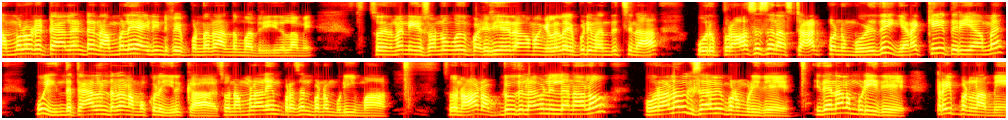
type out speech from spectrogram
நம்மளோட டேலண்ட்டை நம்மளே ஐடென்டிஃபை பண்ணதான் அந்த மாதிரி இதெல்லாமே. ஸோ இந்த மாதிரி நீங்கள் சொல்லும்போது பகிரிய ராமங்கள் எல்லாம் எப்படி வந்துச்சுன்னா ஒரு ப்ராசஸை நான் ஸ்டார்ட் பண்ணும்பொழுது எனக்கே தெரியாமல் ஓ இந்த டேலண்டெல்லாம் நமக்குள்ளே இருக்கா? ஸோ நம்மளாலையும் ப்ரெசென்ட் பண்ண முடியுமா? So not up to the level இல்லைனாலும் ஓரளவுக்கு சர்வே பண்ண முடியுதே. இது என்னால் முடியுதே? ட்ரை பண்ணலாமே.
